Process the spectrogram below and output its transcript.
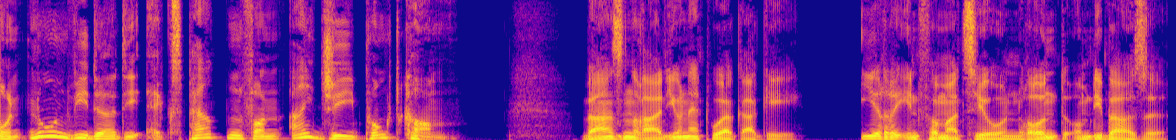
Und nun wieder die Experten von IG.com. Börsenradio Network AG. Ihre Information rund um die Börse.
